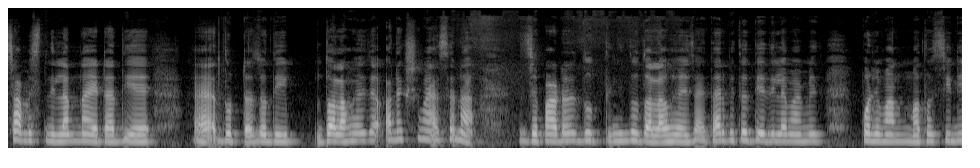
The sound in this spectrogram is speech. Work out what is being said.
চামিচ নিলাম না এটা দিয়ে দুধটা যদি দলা হয়ে যায় অনেক সময় আছে না যে পাউডারের দুধ কিন্তু দলা হয়ে যায়। তার ভিতর দিয়ে দিলাম আমি পরিমাণ মতো চিনি।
